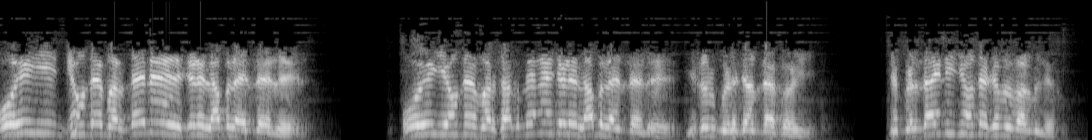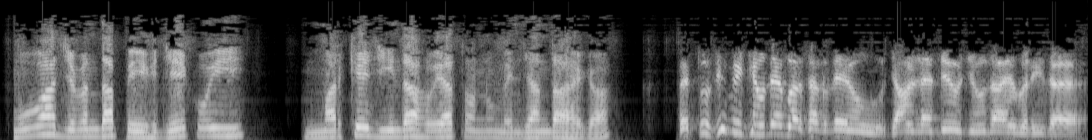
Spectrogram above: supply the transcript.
ਉਹੀ ਜਿਉਂਦੇ ਮਰਦੇ ਨੇ, ਜਿਹੜੇ ਲੱਭ ਲੈਂਦੇ ਨੇ। ਉਹੀ ਜਿਉਂਦੇ ਮਰ ਸਕਦੇ ਨੇ, ਜਿਹੜੇ ਲੱਭ ਲੈਂਦੇ ਨੇ। ਜਿਹਨਾਂ ਨੂੰ ਮਿਲ ਜਾਂਦਾ ਕੋਈ। ਜੇ ਮਿਲਦਾ ਹੀ ਨਹੀਂ ਜਿਉਂਦੇ ਕਿਵੇਂ ਮਰਨਗੇ। ਮੂਆ ਜੀਵਨ ਦਾ ਪੇਖ ਜੇ ਕੋਈ ਮਰ ਕੇ ਜੀਂਦਾ ਹੋਇਆ, ਤੁਹਾਨੂੰ ਮਿਲ ਜਾਂਦਾ ਹੈਗਾ। ਤੇ ਤੁਸੀਂ ਵੀ ਜਿਉਂਦੇ ਮਰ ਸਕਦੇ ਹੋ ਜਾਣ ਲੈਂਦੇ ਹੋ ਜਿਉਂਦਾ ਹੈ ਮਰੀਦਾ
